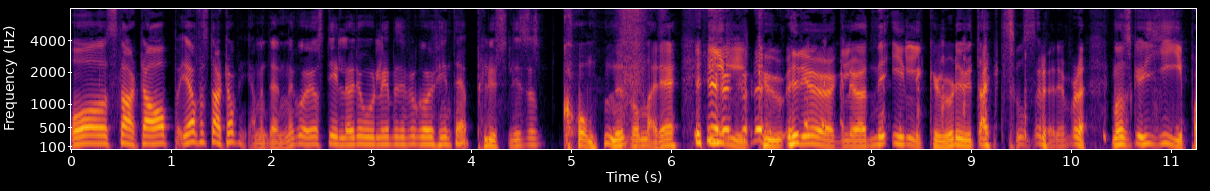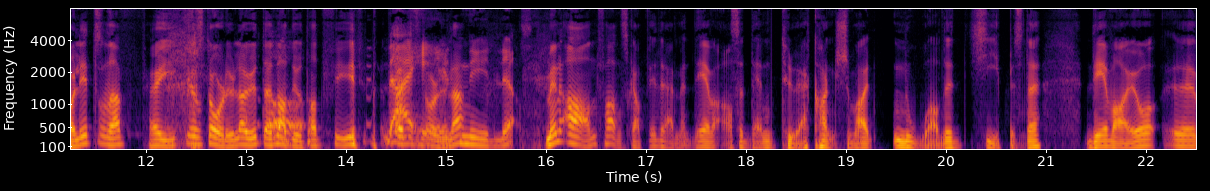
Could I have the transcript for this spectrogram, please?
Og starta opp Ja, få starte opp. Ja, men denne går jo stille og rolig, det går jo fint, det. Plutselig så kom det sånn derre rødglødende ildkule ut av eksosrøret. For det. Man skulle gi på litt, så da føyk jo stålhula ut. Den hadde jo tatt fyr. Det er helt nydelig, altså. Men annen faenskap vi drev med, det var, altså, den tror jeg kanskje var noe av det kjipeste. Det var jo, eh,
